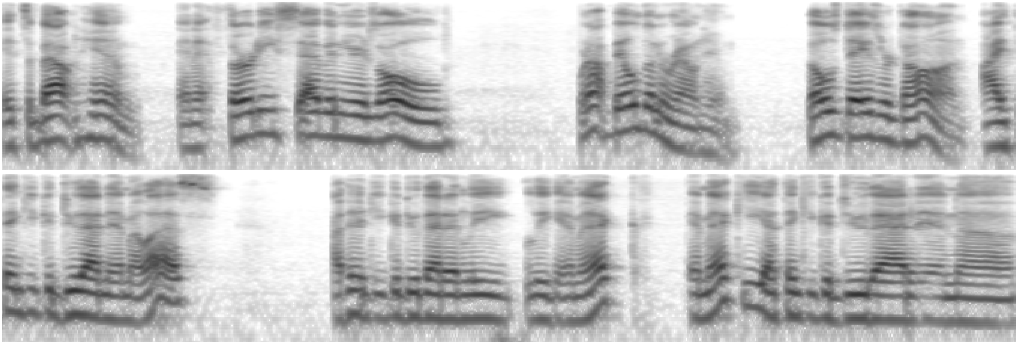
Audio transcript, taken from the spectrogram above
It's about him. And at 37 years old, we're not building around him. Those days are gone. I think you could do that in MLS. I think you could do that in League League MX. MX. I think you could do that in uh,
